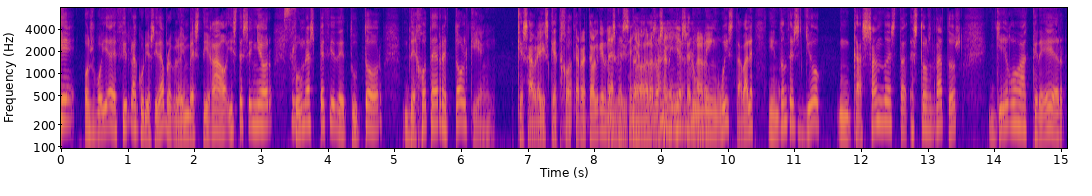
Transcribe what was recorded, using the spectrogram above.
que os voy a decir la curiosidad porque lo he investigado, y este señor fue una especie de tutor de J.R. Tolkien, que sabréis que J.R. Tolkien, el, escritor de los, anillos, era un lingüista, ¿vale? Y entonces yo, mm, casando estos datos, llego a creer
